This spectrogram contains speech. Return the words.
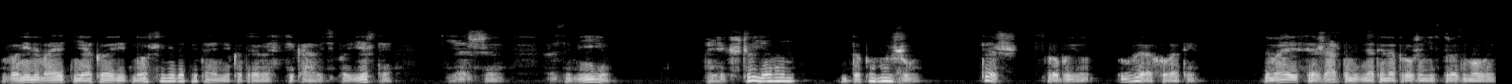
вони не мають ніякого відношення до питання, котре вас цікавить. Повірте, я ж розумію. А якщо я вам допоможу, теж спробую вирахувати. Намагаюся жартом зняти напруженість розмови.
